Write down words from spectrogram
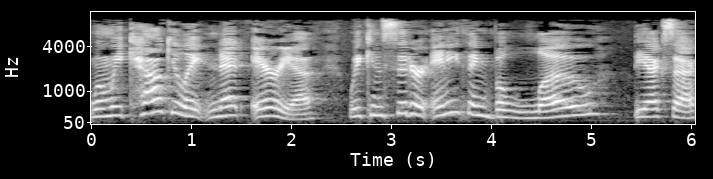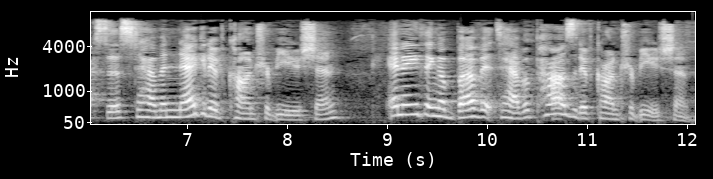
When we calculate net area, we consider anything below the x-axis to have a negative contribution and anything above it to have a positive contribution.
